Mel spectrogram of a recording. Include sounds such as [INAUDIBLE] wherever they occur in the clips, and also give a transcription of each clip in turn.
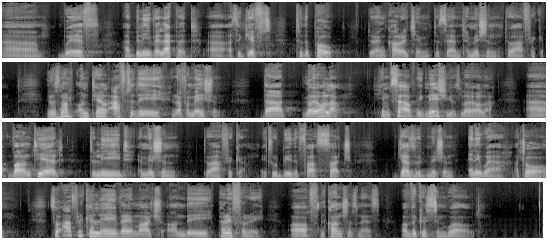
uh, with, I believe, a leopard uh, as a gift to the Pope to encourage him to send a mission to Africa. It was not until after the Reformation that Loyola himself, Ignatius Loyola, uh, volunteered to lead a mission to Africa. It would be the first such Jesuit mission anywhere at all. So Africa lay very much on the periphery of the consciousness of the Christian world.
